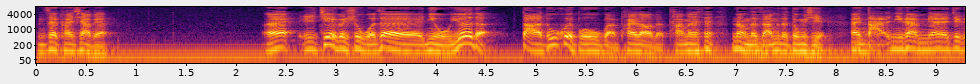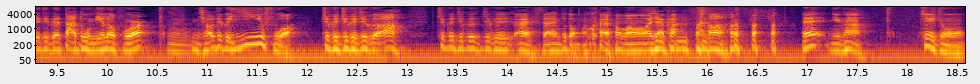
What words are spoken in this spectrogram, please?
你再看下边，哎，这个是我在纽约的大都会博物馆拍到的，他们 弄的咱们的东西。哎，大，你看弥这个这个大肚弥勒佛，嗯，你瞧这个衣服。这个这个这个啊，这个这个这个，哎，咱也不懂了，快 往往下看 啊！哎，你看这种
